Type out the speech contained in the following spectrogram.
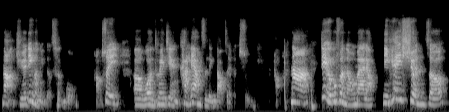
那决定了你的成果。好，所以呃，我很推荐看《量子领导》这本书。好，那第二个部分呢，我们来聊，你可以选择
